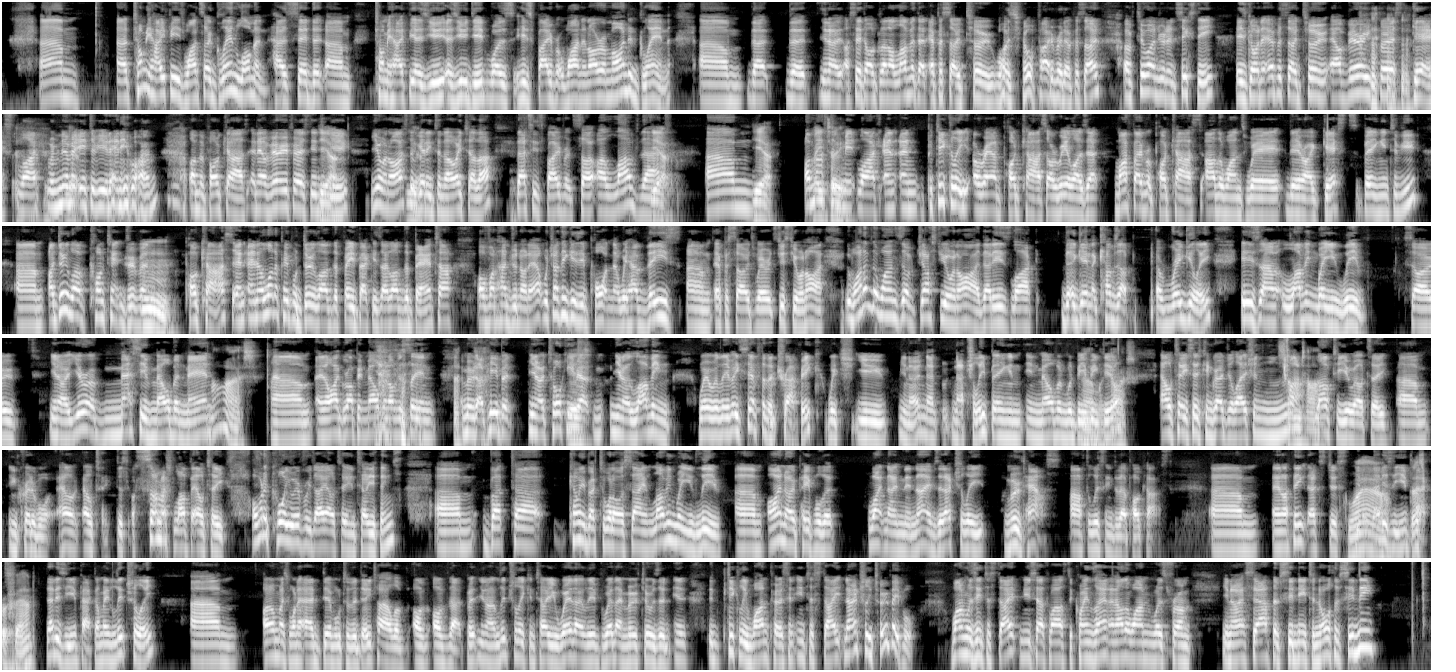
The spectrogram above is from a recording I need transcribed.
Um, uh, Tommy Hafey is one. So Glenn Lomond has said that um, Tommy Hafey, as you as you did, was his favourite one, and I reminded Glenn um, that that you know I said, "Oh, Glenn, I love it that episode two was your favourite episode of 260." He's gone to episode two, our very first guest. Like we've never Yeah. interviewed anyone on the podcast, and our very first interview, you and I still Yeah. getting to know each other. That's his favourite. So I love Yeah, that. Um, yeah. I must admit, like, and, and particularly around podcasts, I realise that my favourite podcasts are the ones where there are guests being interviewed. Um, I do love content driven Mm. podcasts, and, and a lot of people do love the feedback is they love the banter of 100 Not Out, which I think is important that we have these um, episodes where it's just you and I. One of the ones of just you and I that is like, again, that comes up uh, regularly is um, loving where you live. So, you know, you're a massive Melbourne man. Nice. Um, and I grew up in Melbourne, obviously, and I moved up here. But you know, talking Yes. about you know loving where we live, except for the traffic, which you you know nat- naturally being in, in Melbourne would be a Oh big deal. gosh. LT says congratulations, Sometime. love to you, LT. Um, incredible, L- LT. Just so much love for LT. I want to call you every day, LT, and tell you things. Um, but uh, coming back to what I was saying, loving where you live. Um, I know people that won't name their names that actually moved house after listening to that podcast. Um, and I think that's just you know, that is the impact. That's profound. that is the impact. I mean, literally, um, I almost want to add devil to the detail of, of, of that. But, you know, literally can tell you where they lived, where they moved to, as an, in, particularly one person interstate. No, actually, two people. One was interstate, New South Wales to Queensland. Another one was from, you know, south of Sydney to north of Sydney,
